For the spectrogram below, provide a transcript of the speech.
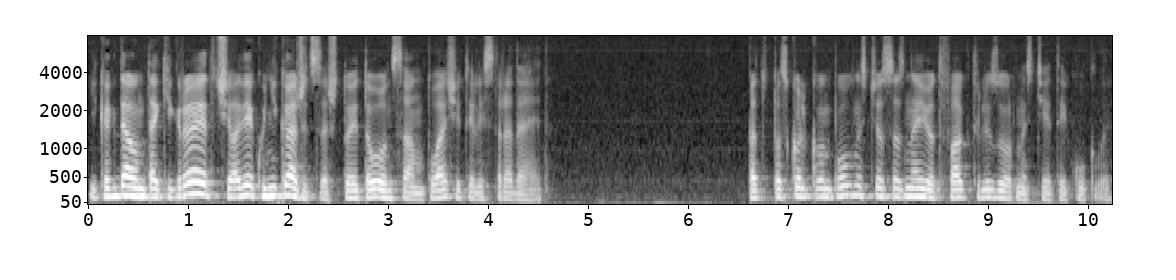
И когда он так играет, человеку не кажется, что это он сам плачет или страдает. Поскольку он полностью осознает факт иллюзорности этой куклы.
